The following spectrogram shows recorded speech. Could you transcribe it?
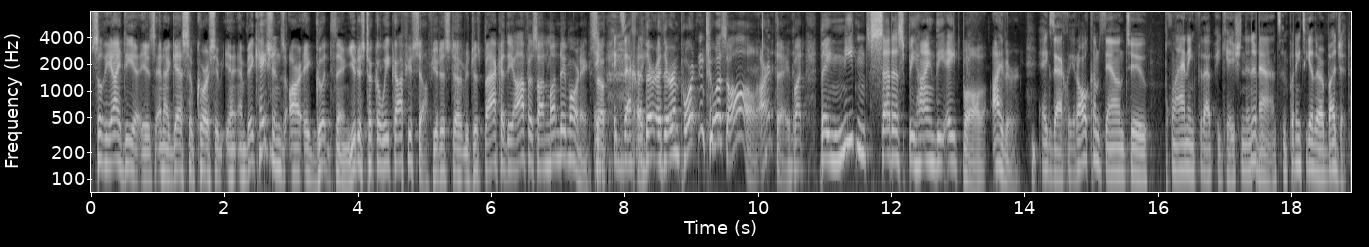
So the idea is, and I guess, of course, and vacations are a good thing. You just took a week off yourself. You're just uh, just back at the office on Monday morning. So exactly. they're they're important to us all, aren't they? But they needn't set us behind the eight ball either. Exactly. It all comes down to planning for that vacation in advance and putting together a budget.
